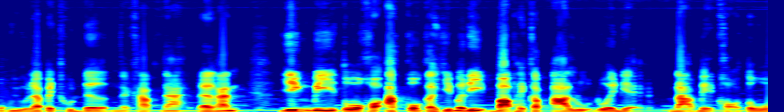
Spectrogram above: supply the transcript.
งอยู่แล้วเป็นทุนเดิมนะครับนะดังนั้นยิ่งมีตัวของอักโกกับฮิมาริบัฟให้กับอารุด้วยเนี่ยดาเมจของตัว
